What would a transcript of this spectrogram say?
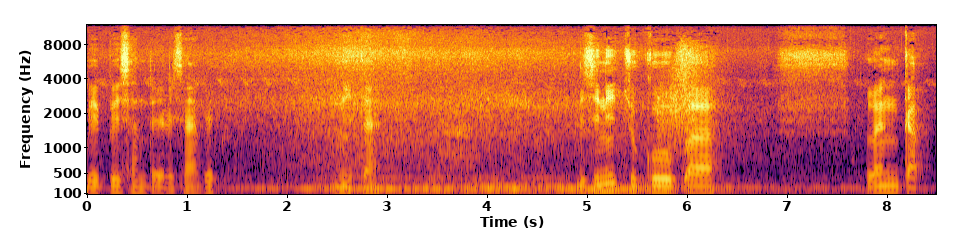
BP Santa Elizabeth Nita. Di sini cukup uh, lengkap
